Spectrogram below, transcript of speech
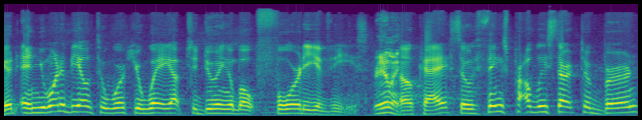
Good. And you want to be able to work your way up to doing about 40 of these. Really? Okay. So things probably start to burn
